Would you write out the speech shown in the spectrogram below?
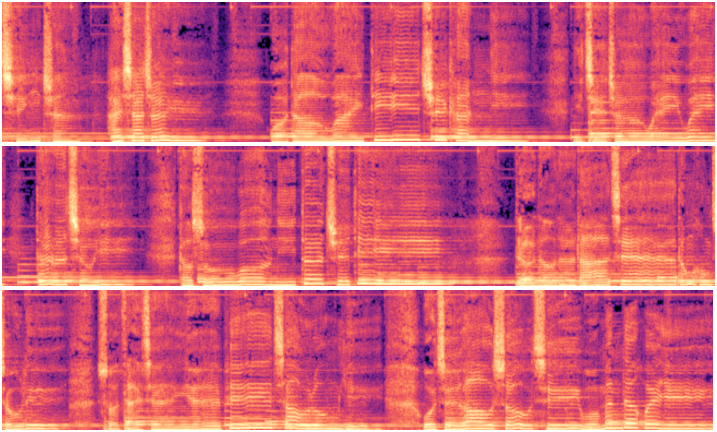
清晨还下着雨，我到外地去看你。你借着微微的酒意，告诉我你的决定。热闹的大街，灯红酒绿，说再见也比较容易。我只好收起我们的回忆，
